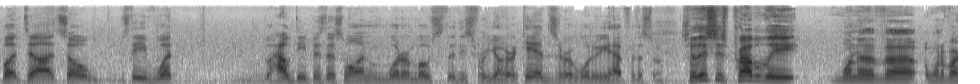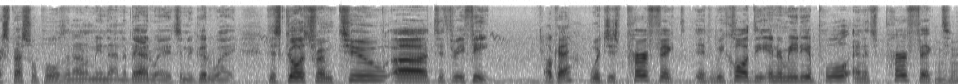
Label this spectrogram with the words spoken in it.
But uh, so, Steve, what how deep is this one? What are most of these for younger kids, or what do we have for this one? So this is probably one of uh, one of our special pools, and I don't mean that in a bad way. It's in a good way. This goes from two uh, to three feet. Okay. Which is perfect. It, we call it the intermediate pool, and it's perfect mm-hmm.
